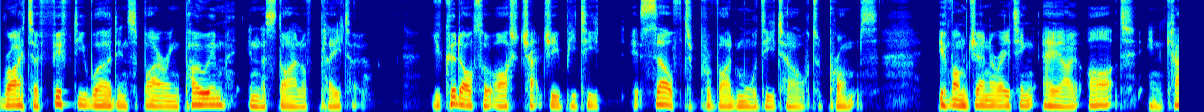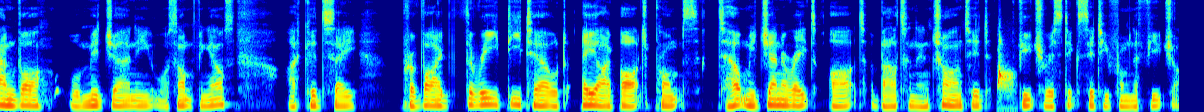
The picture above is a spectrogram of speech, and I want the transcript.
Write a 50 word inspiring poem in the style of Plato. You could also ask ChatGPT itself to provide more detail to prompts. If I'm generating AI art in Canva or Midjourney or something else, I could say, provide three detailed AI art prompts to help me generate art about an enchanted futuristic city from the future.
